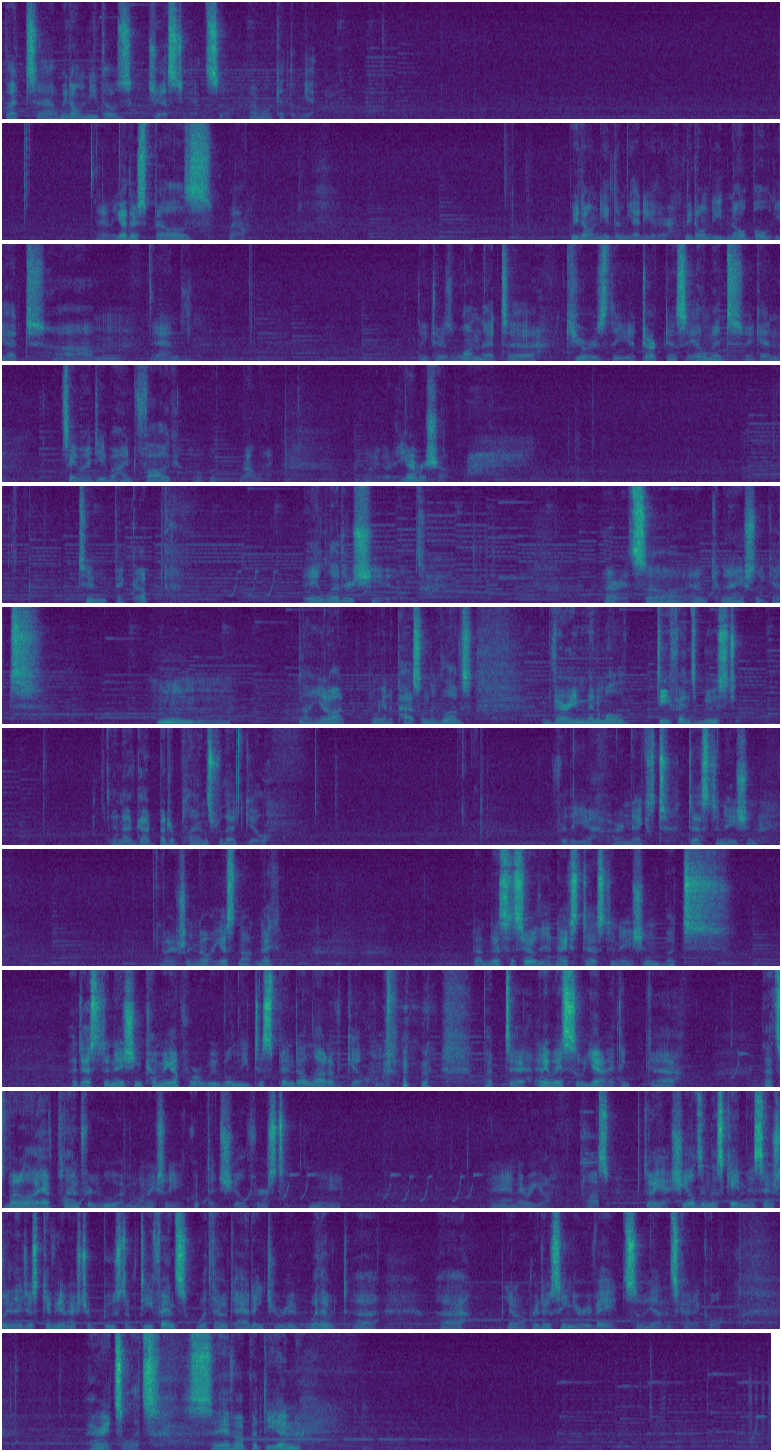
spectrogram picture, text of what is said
but uh, we don't need those just yet, so I won't get them yet. And the other spells, well, we don't need them yet either. We don't need Null Bolt yet, um, and I think there's one that uh, cures the darkness ailment. Again, same idea behind Fog. Oh, wrong way. I want to go to the armor shop. to pick up a leather shield. Alright, so and can I actually get... Hmm... No, you know what? I'm going to pass on the gloves. Very minimal defense boost. And I've got better plans for that gil. For the uh, our next destination. No, actually, no, I guess not next... Not necessarily the next destination, but a destination coming up where we will need to spend a lot of gil. but uh, anyway, so yeah, I think uh, that's about all I have planned for... Ooh, I might want to actually equip that shield first. Yeah. And there we go. Awesome. So yeah, shields in this game, essentially they just give you an extra boost of defense without adding to your... without, uh, uh, you know, reducing your evade. So yeah, that's kind of cool. Alright, so let's save up at the end.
